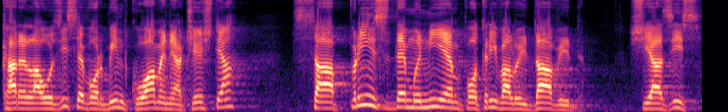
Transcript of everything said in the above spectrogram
care l-auzise vorbind cu oamenii aceștia, s-a prins de mânie împotriva lui David și a zis,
